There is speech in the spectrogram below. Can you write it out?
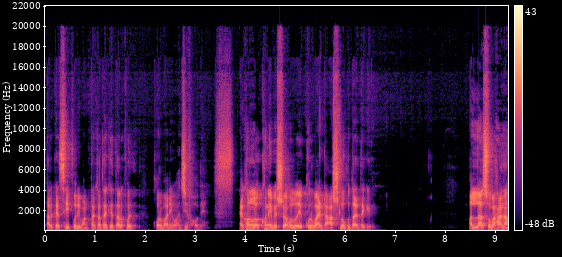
তার কাছে এই পরিমাণ টাকা থাকে, তার উপরে কোরবানি ওয়াজিব হবে। এখন লক্ষণীয় বিষয় হলো, এই কোরবানিটা আসলো কোথায় থেকে? আল্লাহ সুবাহানাহ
